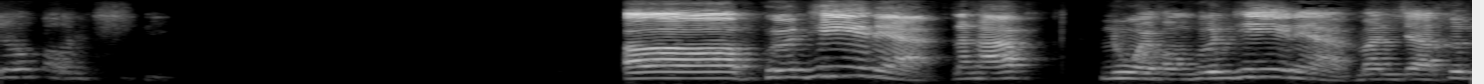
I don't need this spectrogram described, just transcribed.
โลกก่อน เอ่อพื้นที่เนี่ยนะครับ หน่วยของพื้นที่เนี่ย มันจะขึ้น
